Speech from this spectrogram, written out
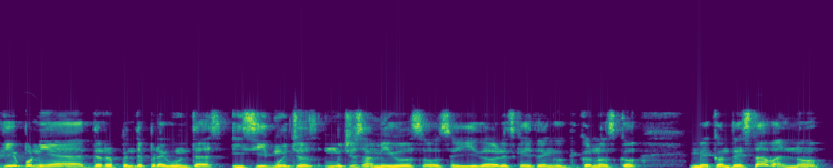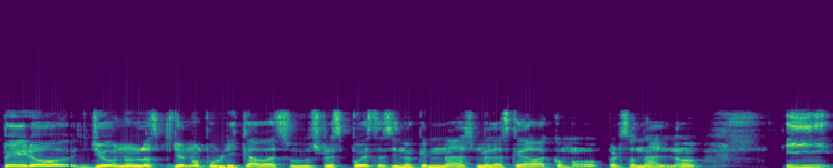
que yo ponía de repente preguntas y sí muchos muchos amigos o seguidores que ahí tengo que conozco me contestaban, ¿no? Pero yo no los yo no publicaba sus respuestas, sino que Nash me las quedaba como personal, ¿no? Y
